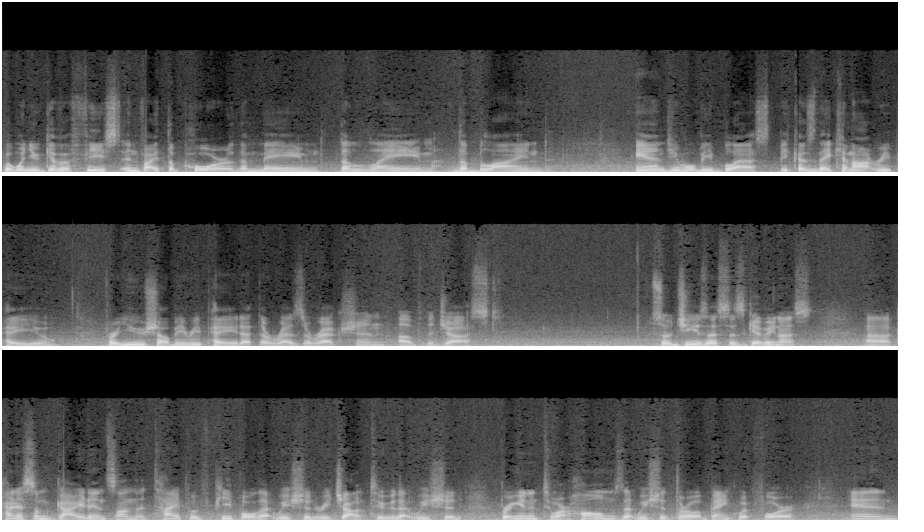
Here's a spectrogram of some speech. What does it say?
But when you give a feast, invite the poor, the maimed, the lame, the blind, and you will be blessed, because they cannot repay you, for you shall be repaid at the resurrection of the just. So Jesus is giving us uh, kind of some guidance on the type of people that we should reach out to, that we should bring into our homes, that we should throw a banquet for. And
